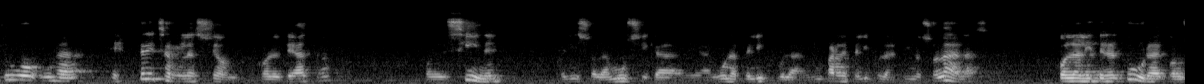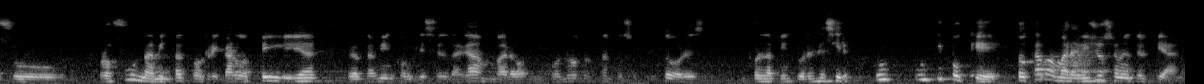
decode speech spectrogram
tuvo una estrecha relación con el teatro, con el cine. Él hizo la música de alguna película, un par de películas de Pino Solanas, con la literatura, con su profunda amistad con Ricardo Piglia, pero también con Griselda Gámbaro y con otros tantos escritores, y con la pintura. Es decir, un, un tipo que tocaba maravillosamente el piano,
